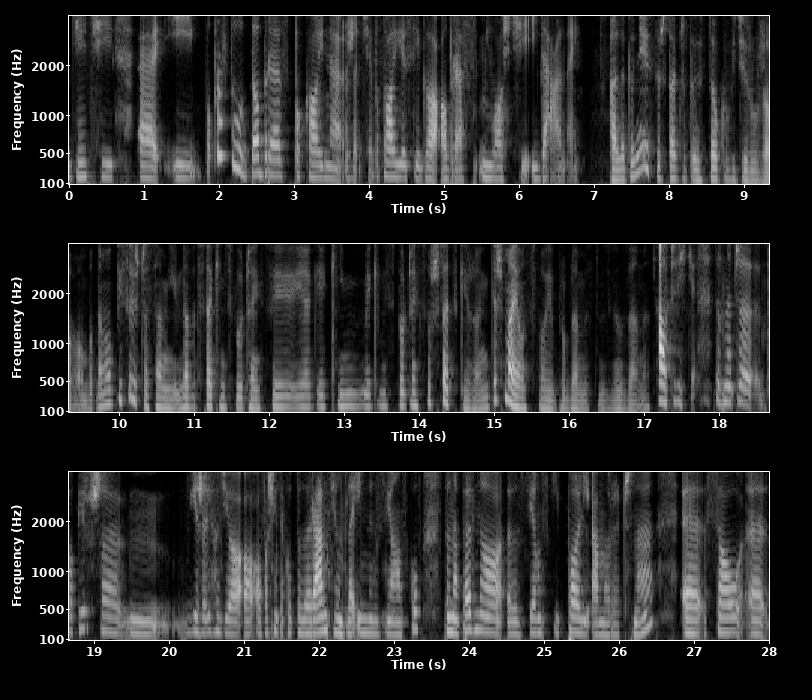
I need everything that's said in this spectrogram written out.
dzieci e, i po prostu dobre, spokojne życie, bo to jest jego obraz miłości idealnej. Ale to nie jest też tak, że to jest całkowicie różowo, bo nam opisujesz czasami, nawet w takim społeczeństwie, jak, jakim, jakim jest społeczeństwo szwedzkie, że oni też mają swoje problemy z tym związane. A, oczywiście. To znaczy, po pierwsze, mm, jeżeli chodzi o, o, o właśnie taką tolerancję dla innych związków, to na pewno e, związki poliamoryczne e, są e,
